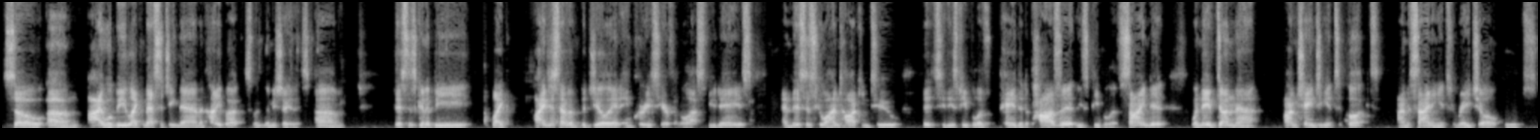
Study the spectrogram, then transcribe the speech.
So um, I will be like messaging them and Honeybook. So let me show you this. Um, this is going to be like I just have a bajillion inquiries here from the last few days, and this is who I'm talking to. See, these people have paid the deposit. These people have signed it. When they've done that, I'm changing it to booked. I'm assigning it to Rachel. Oops.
